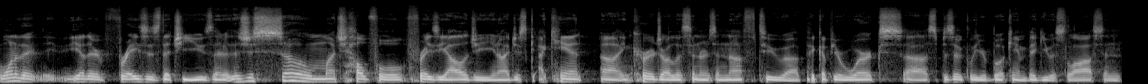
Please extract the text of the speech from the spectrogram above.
one of the the other phrases that you use that there's just so much helpful phraseology. You know, I just I can't uh, encourage our listeners enough to uh, pick up your works, uh, specifically your book "Ambiguous Loss" and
